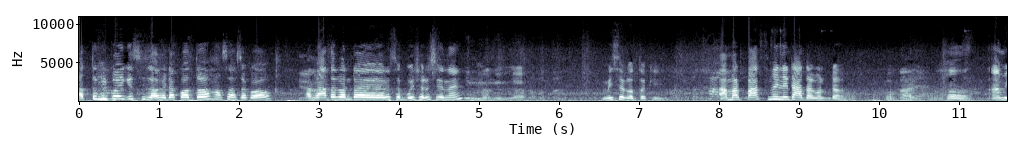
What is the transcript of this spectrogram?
আর তুমি কই গেছিলাম এটা কত? হাসা হাসা কও। আমি আধা ঘণ্টা বসে রয়েছি না মিশে কত কি? আমার পাঁচ মিনিট আধা ঘণ্টা। হ্যাঁ আমি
